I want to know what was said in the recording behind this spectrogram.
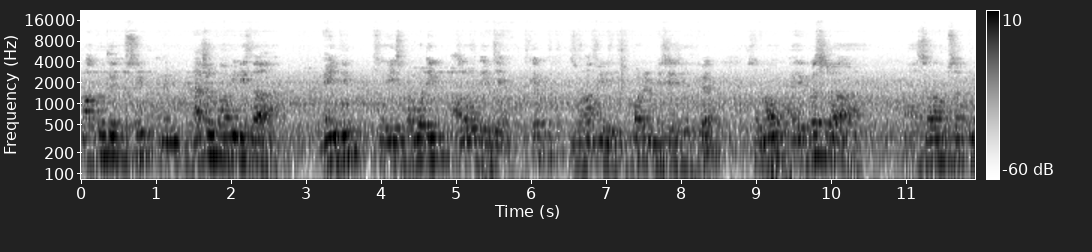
Prakriti Krishna, I mean, natural farming is the main thing, so he is promoting all over India. Okay, this is one of the important messages he has given. So now I request uh, uh, Sivaram sir to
